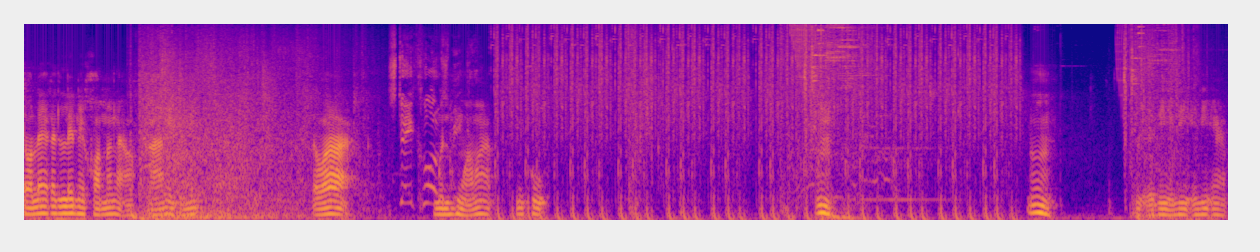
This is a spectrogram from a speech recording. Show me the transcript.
ตอนแรกก็จะเล่นในคอมนั่นแหละเอาค้างอีกตรงนี้ แต่ว่าเหมือนหัวมากไมิคุอืมอืมเดี๋ยวนี่นี่อันี่แอบ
